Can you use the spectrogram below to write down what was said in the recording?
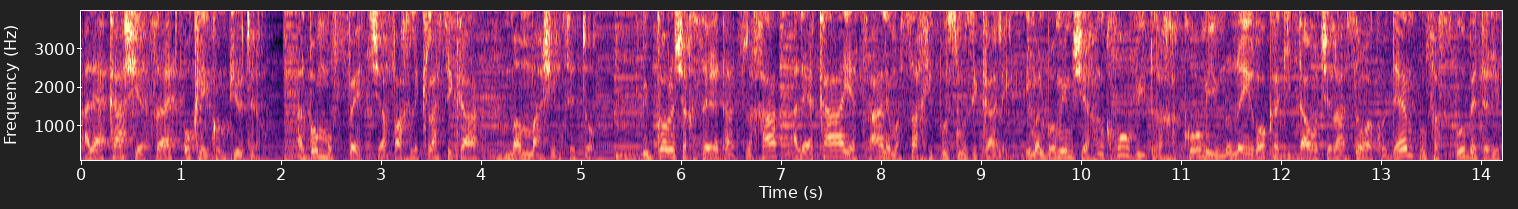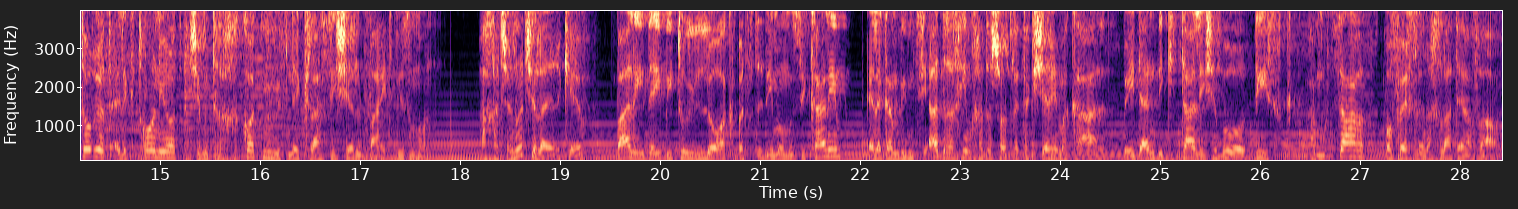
הלהקה שיצרה את אוקיי קומפיוטר. אלבום מופת שהפך לקלאסיקה ממש עם צאתו. במקום לשחזר את ההצלחה, הלהקה יצאה למסע חיפוש מוזיקלי, עם אלבומים שהלכו והתרחקו מהמנוני רוק הגיטרות של העשור הקודם, ופסעו בטריטוריות אלקטרוניות שמתרחקות ממבנה קלאסי של בית פזמון. החדשנות של ההרכב באה לידי ביטוי לא רק בצדדים המוזיקליים, אלא גם במציאת דרכים חדשות לתקשר עם הקהל, בעידן דיגיטלי שבו דיסק, המוצר, הופך לנחלת העבר.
